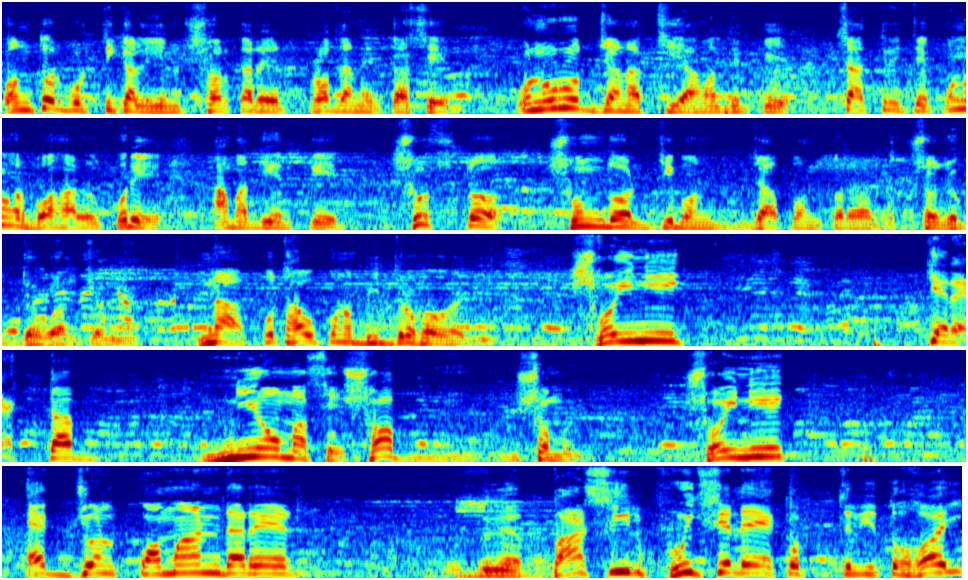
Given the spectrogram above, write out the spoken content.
অন্তর্বর্তীকালীন সরকারের প্রধানের কাছে অনুরোধ জানাচ্ছি আমাদেরকে চাকরিতে পুনর্বহাল করে আমাদেরকে সুস্থ, সুন্দর জীবন যাপন করার সুযোগ দেওয়ার জন্য। না, কোথাও কোনো বিদ্রোহ হয়নি। সৈনিকের একটা নিয়ম আছে সব সময়। সৈনিক একজন কমান্ডারের বাঁশির ফুঁইছেলে একত্রিত হয়,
